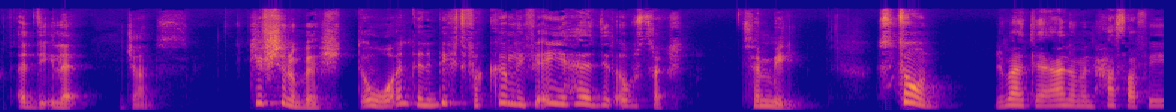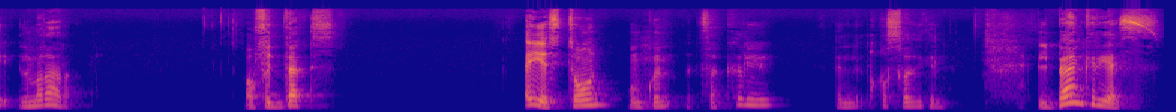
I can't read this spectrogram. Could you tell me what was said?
وتؤدي إلى jaundice. كيف شنو باش؟ هو أنت نبيك تفكر لي في أي حاجة دير obstruction سمي لي. stone جماعة اللي يعانوا من حصى في المرارة. أو في ال ducts أي stone ممكن تفكر لي القصة دي كلها. البنكرياس.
